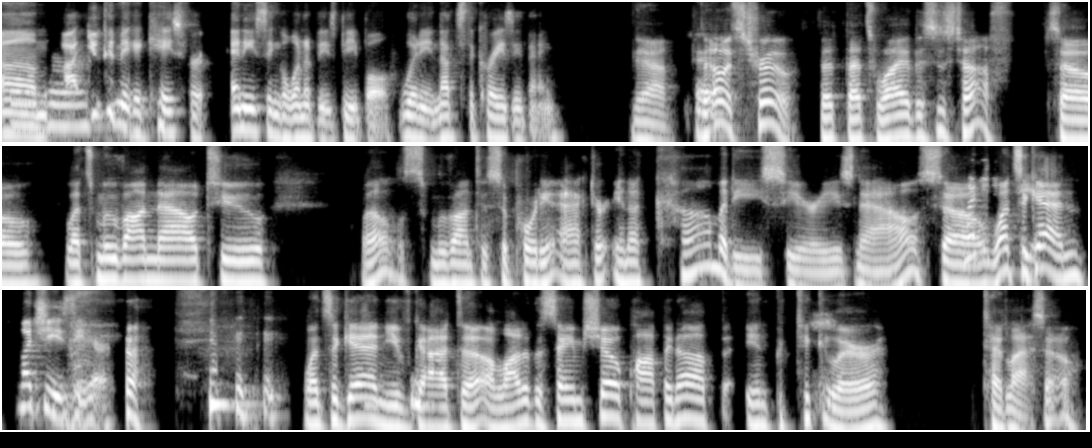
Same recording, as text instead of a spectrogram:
Um, mm-hmm. I, you could make a case for any single one of these people winning. That's the crazy thing. Yeah. Sure. No, it's true. That that's why this is tough. So let's move on now to well, let's move on to supporting actor in a comedy series now. So much once easier. again, much easier. once again, you've got uh, a lot of the same show popping up. In particular, Ted Lasso.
